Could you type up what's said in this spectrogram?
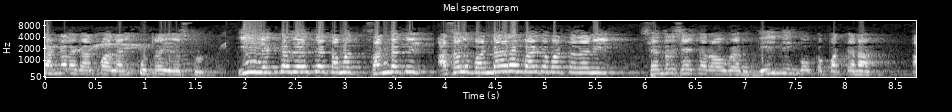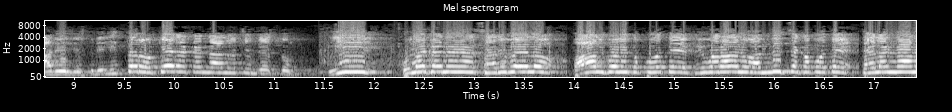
గంగల కలపాలని కుట్ర చేస్తుడు ఈ లెక్క తేల్తే తమ సంగతి అసలు బండారం బయటపడుతుందని చంద్రశేఖరరావు గారు దీన్ని ఇంకొక పక్కన అదే చేస్తున్నారు. వీళ్ళిద్దరు ఒకే రకంగా ఆలోచన చేస్తున్నారు. ఈ కులగణన సర్వేలో పాల్గొనకపోతే వివరాలు అందించకపోతే తెలంగాణ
